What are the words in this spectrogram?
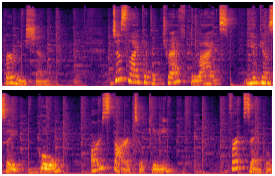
permission. Just like at the traffic lights, you can say go or start, okay? For example,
